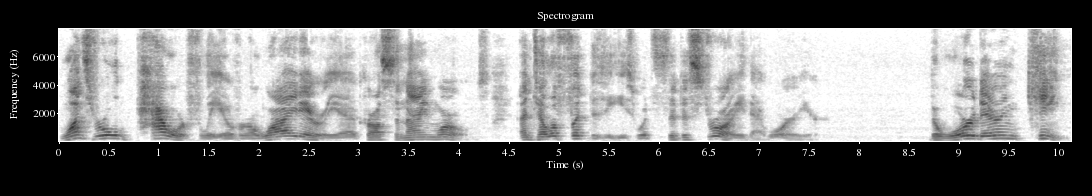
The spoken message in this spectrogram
once ruled powerfully over a wide area across the nine worlds until a foot disease was to destroy that warrior. The war daring king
